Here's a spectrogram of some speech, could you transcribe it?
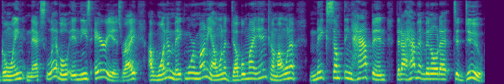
going next level in these areas, right? I want to make more money. I want to double my income. I want to make something happen that I haven't been able to, to do.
